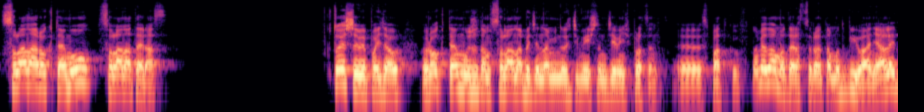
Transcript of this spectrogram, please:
Solana rok temu, Solana teraz. Kto jeszcze by powiedział rok temu, że tam Solana będzie na minus 99% e, spadków? No wiadomo teraz, która tam odbiła, nie? Ale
